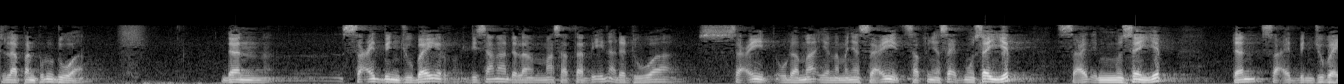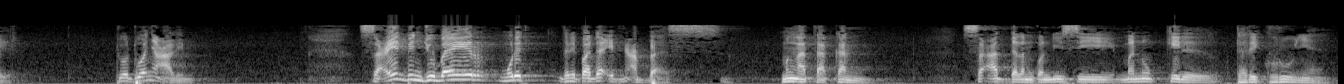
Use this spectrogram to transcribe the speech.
82 dan Sa'id bin Jubair di sana dalam masa tabi'in ada dua Sa'id ulama yang namanya Sa'id satunya Sa'id Musayyib Sa'id bin Musayyib dan Sa'id bin Jubair dua-duanya alim Sa'id bin Jubair murid daripada Ibn Abbas mengatakan saat dalam kondisi menukil dari gurunya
